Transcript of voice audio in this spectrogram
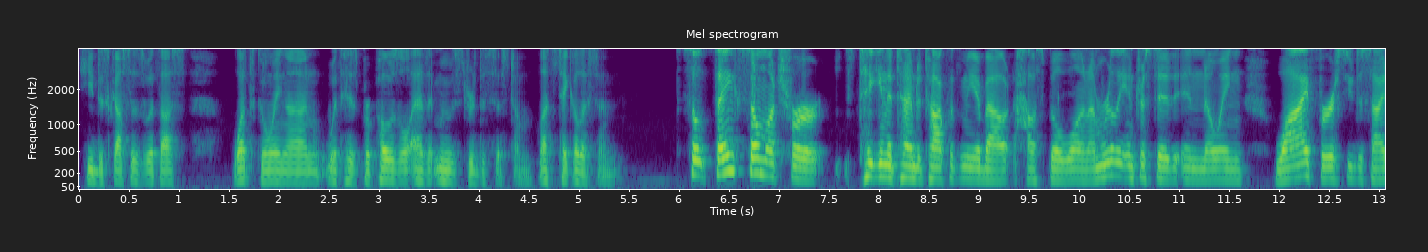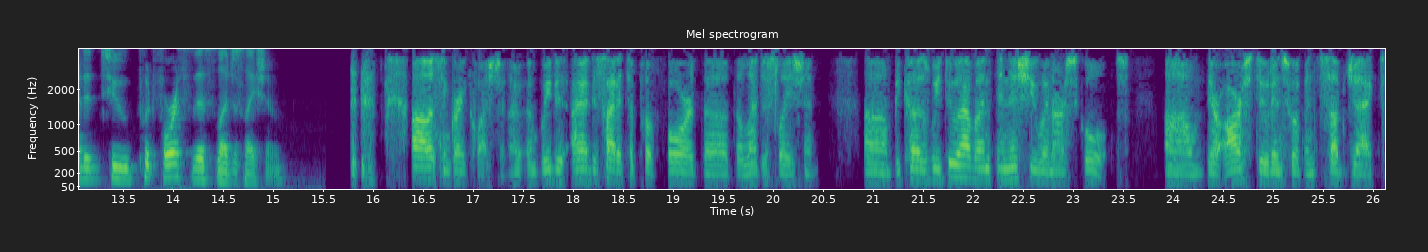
He discusses with us what's going on with his proposal as it moves through the system. Let's take a listen. So thanks so much for taking the time to talk with me about House Bill 1. I'm really interested in knowing why first you decided to put forth this legislation. Oh, that's a great question. I, we I decided to put forward the, the legislation um, because we do have an, an issue in our schools. Um, there are students who have been subject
